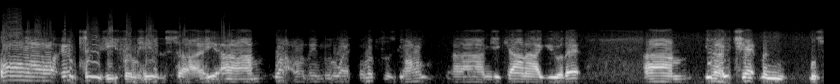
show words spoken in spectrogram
Oh, it's easy from here to say. Um, well, I mean, the way Phillips has gone, um, you can't argue with that. Um, you know, Chapman was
